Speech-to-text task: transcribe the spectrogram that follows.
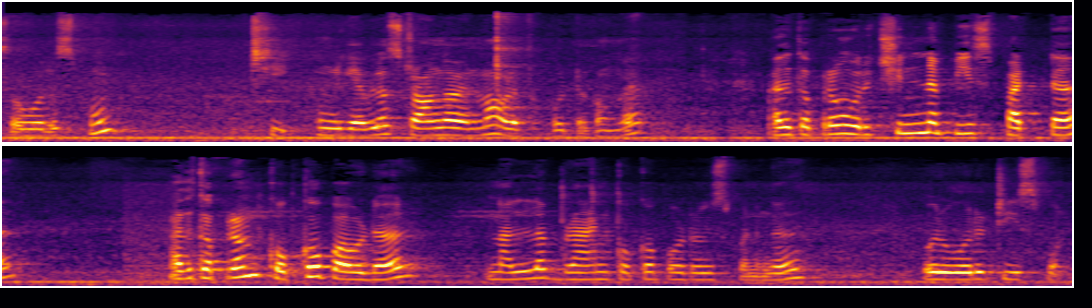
ஸோ ஒரு ஸ்பூன் டீ உங்களுக்கு எவ்வளோ ஸ்ட்ராங்காக வேணுமோ அவ்வளோக்கு போட்டுக்கோங்க. அதுக்கப்புறம் ஒரு சின்ன பீஸ் பட்டை அதுக்கப்புறம் கொக்கோ பவுடர் நல்ல பிராண்ட் கொக்கோ பவுடர் யூஸ் பண்ணுங்கள் ஒரு ஒரு டீஸ்பூன்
